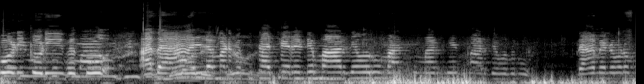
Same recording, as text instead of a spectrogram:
ಕೋಡಿ ತೊಡಿಬೇಕು ಅದ ಎಲ್ಲ ಮಾಡ್ಬೇಕು. ಚರಂಡಿ ಮಾಡ್ದೇವರು ಮಾಡ್ತಿ ಮಾಡ್ತಿ ಅಂತ ಮಾಡ್ದೆ? ಹೋದ್ರು ನಾವೇನು ಮೇಡಮ್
